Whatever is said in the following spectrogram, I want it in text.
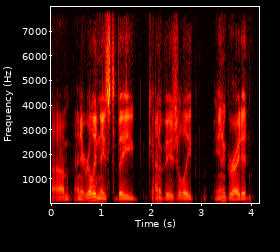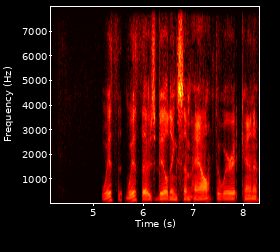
Um, and it really needs to be kind of visually integrated with, with those buildings somehow to where it kind of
